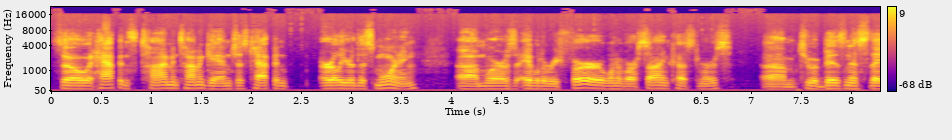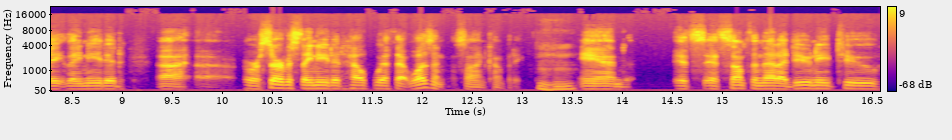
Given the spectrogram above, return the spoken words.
So it happens time and time again. Just happened earlier this morning, um, where I was able to refer one of our sign customers um, to a business they they needed uh, uh, or a service they needed help with that wasn't a sign company, mm-hmm. and it's it's something that I do need to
